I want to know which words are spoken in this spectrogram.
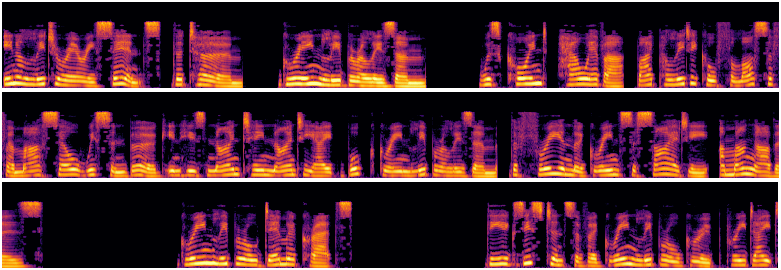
In a literary sense, the term, "'green liberalism' was coined, however, by political philosopher Marcel Wissenberg in his 1998 book Green Liberalism, The Free and the Green Society, among others. Green Liberal Democrats the existence of a Green Liberal group predates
